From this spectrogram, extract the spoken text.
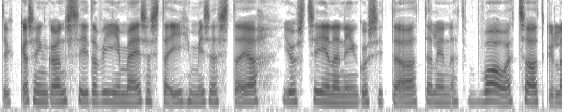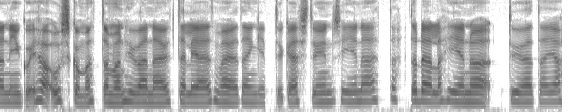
tykkäsin myös siitä viimeisestä ihmisestä ja just siinä niin kuin sitten ajattelin, että vau, että sä oot kyllä niin kuin ihan uskomattoman hyvä näyttelijä, että mä jotenkin tykästyin siinä, että todella hienoa työtä. Ja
